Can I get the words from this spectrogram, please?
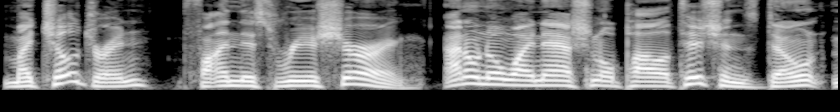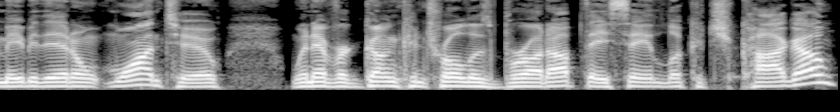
my children find this reassuring. I don't know why national politicians don't. Maybe they don't want to. Whenever gun control is brought up, they say, look at Chicago.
